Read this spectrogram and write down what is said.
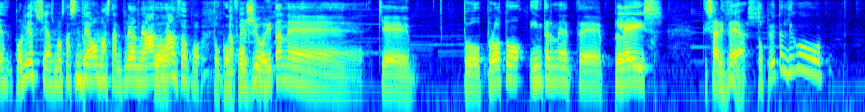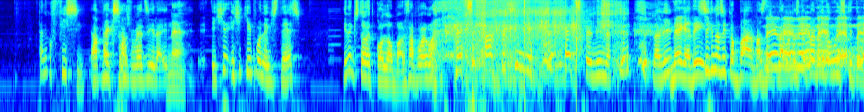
ε, πολύ ενθουσιασμός να συνδεόμασταν πλέον με άλλον άνθρωπο. Το να Confusion παίξουμε. ήταν ε, και το πρώτο ίντερνετ ε, place της Αριδέας. Το οποίο ήταν λίγο. Ήταν λίγο φύση απ' έξω, ας πούμε έτσι. δηλαδή. Ναι. Είχε, είχε και υπολογιστές. Ήταν και στο Red Colombo, θα πω εγώ. σε κάθε σημείο. Έτσι δεν είναι. δηλαδή, Ναι, γιατί- σύγχναζε και ο Μπάρμπας Ναι, δίπλα, ναι, όταν ναι, στο ναι, πέπε το ναι, whisky ναι.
